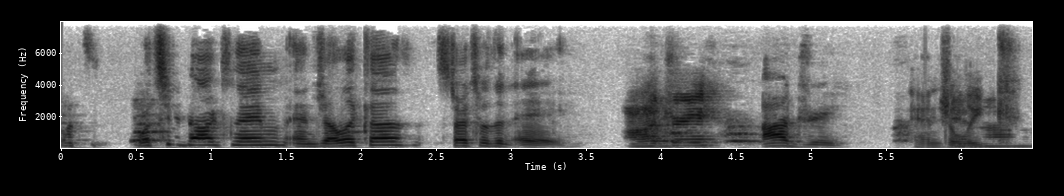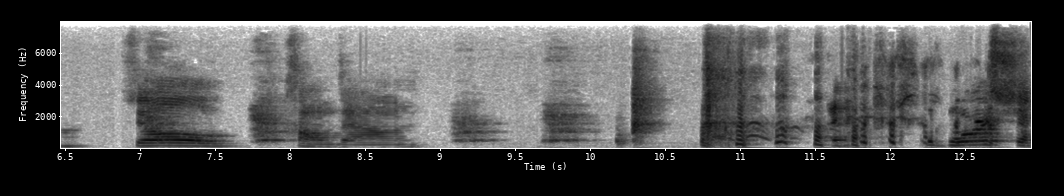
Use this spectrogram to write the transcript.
What's what's your dog's name? Angelica starts with an A. Audrey? Audrey. Angelique. And, um, she'll calm down. the door's shut,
